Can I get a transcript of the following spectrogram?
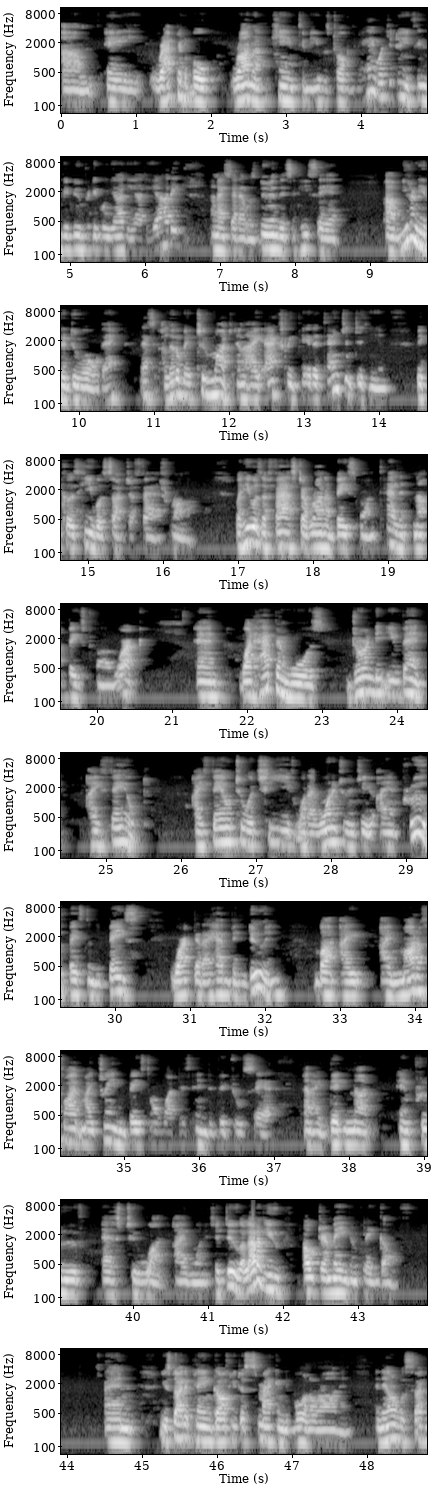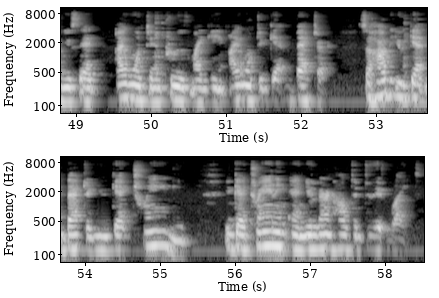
um, a reputable runner came to me. He was talking to me, "Hey, what you doing? You seem to be doing pretty good, yada yada yada." And I said I was doing this, and he said, um, "You don't need to do all that that's a little bit too much. And I actually paid attention to him because he was such a fast runner. But he was a faster runner based on talent, not based on work. And what happened was during the event, I failed. I failed to achieve what I wanted to achieve. I improved based on the base work that I had been doing, but I I modified my training based on what this individual said, and I did not improve as to what I wanted to do. A lot of you out there may even play golf. And you started playing golf, you're just smacking the ball around, and, and then all of a sudden you said, I want to improve my game. I want to get better. So, how do you get better? You get training. You get training and you learn how to do it right.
